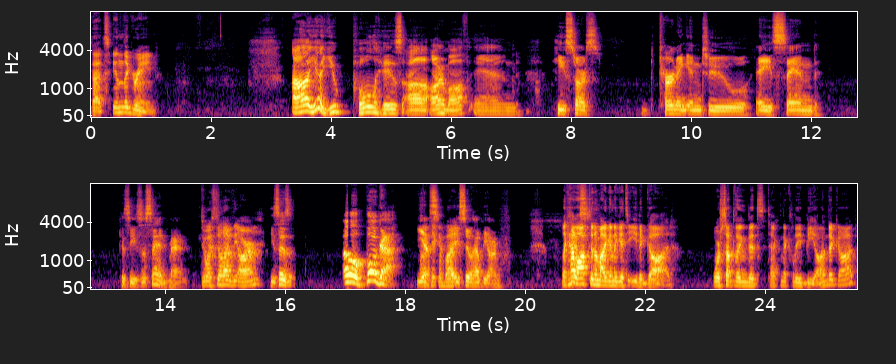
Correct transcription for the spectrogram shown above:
that's in the green. Uh yeah, you pull his uh, arm off, and he starts turning into a sand because he's a sandman. Do I still have the arm? He says, "Oh, booga!" Yes, take a bite? You still have the arm. Like, how Yes. often am I going to get to eat a god? Or something that's technically beyond a god?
